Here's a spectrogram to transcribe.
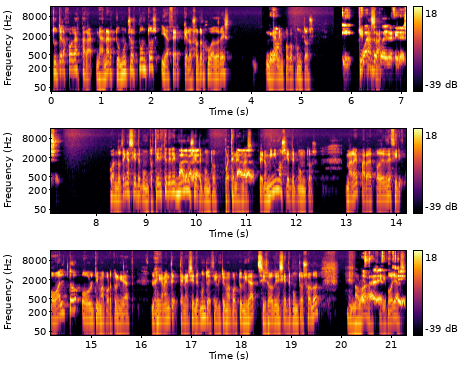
Tú te la juegas para ganar tú muchos puntos y hacer que los otros jugadores ganen pocos puntos. ¿Y ¿Qué cuándo pasa? puedes decir eso? Cuando tengas 7 puntos, tienes que tener mínimo vale, 7 vale. puntos. Pues tener Vale, más, pero mínimo 7 puntos. ¿Vale? Para poder decir o alto o última oportunidad. Lógicamente, tener 7 puntos y decir última oportunidad, si solo tienes 7 puntos solos, no lo hagas, gilipollas. sí.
